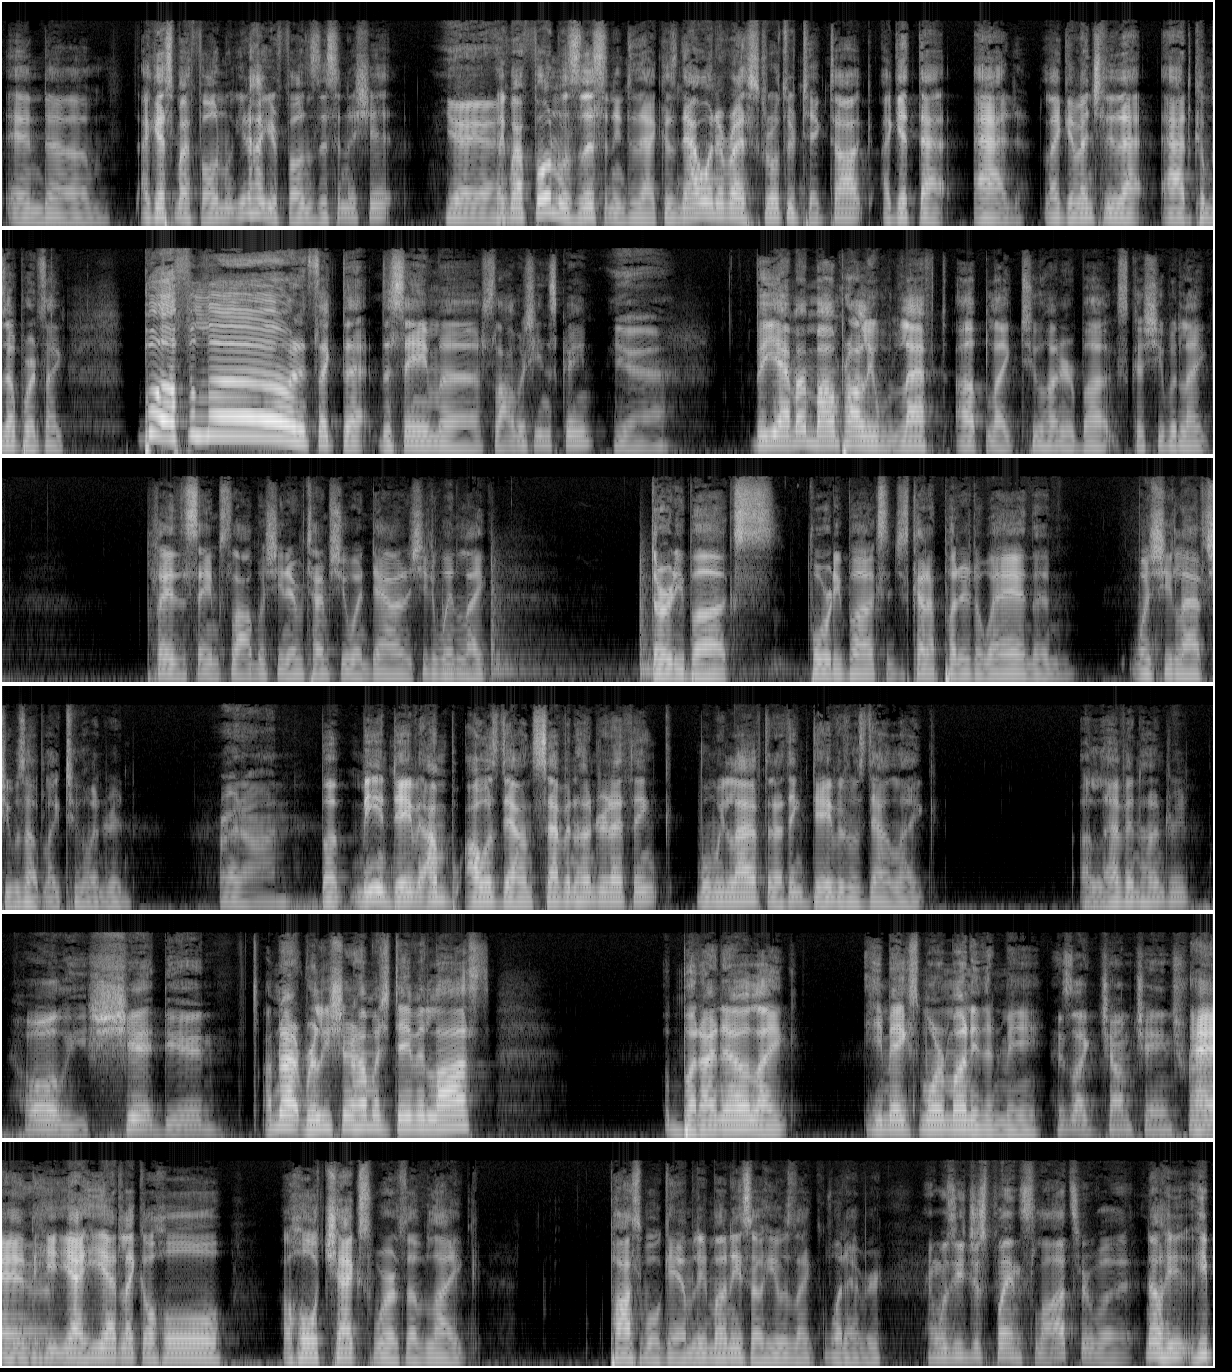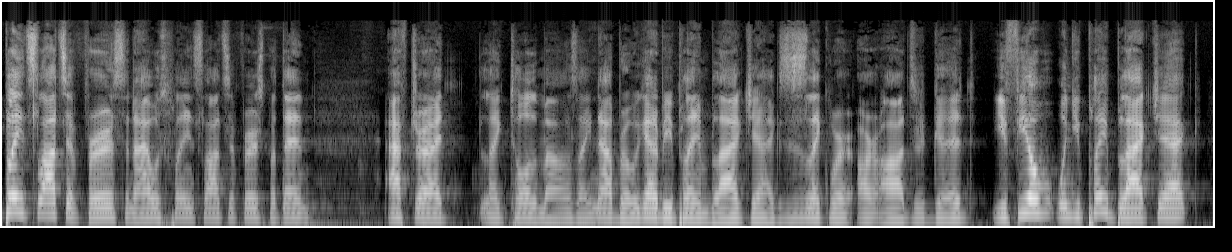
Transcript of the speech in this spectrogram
And um i guess my phone you know how your phones listen to shit? Yeah, yeah. like my phone was listening to that because now whenever i scroll through tiktok i get that ad. Like eventually that ad comes up where it's like buffalo! And it's like the the same uh, slot machine screen. Yeah. But yeah, my mom probably left up like two hundred bucks because she would like play the same slot machine every time she went down, and she'd win like thirty bucks, forty bucks, and just kind of put it away. And then when she left, she was up like two hundred. Right on. But me and David, I'm I was down seven hundred, I think, when we left, and I think David was down like eleven hundred. Holy shit, dude. I'm not really sure how much David lost, but I know like he makes more money than me, He's like chump change for and him. he yeah he had like a whole a whole check's worth of like possible gambling money. So he was like whatever. And was he just playing slots or what? No, he he played slots at first, and I was playing slots at first. But then, after I like told him, I was like, "Nah, bro, we gotta be playing blackjack. This is like where our odds are good. You feel when you play blackjack,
